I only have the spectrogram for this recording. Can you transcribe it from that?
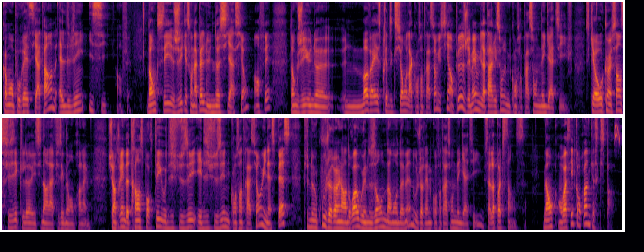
comme on pourrait s'y attendre, elle vient ici, en fait. Donc, j'ai ce qu'on appelle une oscillation, en fait. Donc, j'ai une, mauvaise prédiction de la concentration ici. En plus, j'ai même l'apparition d'une concentration négative, ce qui n'a aucun sens physique, là, ici, dans la physique de mon problème. Je suis en train de transporter ou diffuser et diffuser une concentration, une espèce, puis d'un coup, j'aurai un endroit ou une zone dans mon domaine où j'aurai une concentration négative. Ça n'a pas de sens. Donc, on va essayer de comprendre qu'est-ce qui se passe.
